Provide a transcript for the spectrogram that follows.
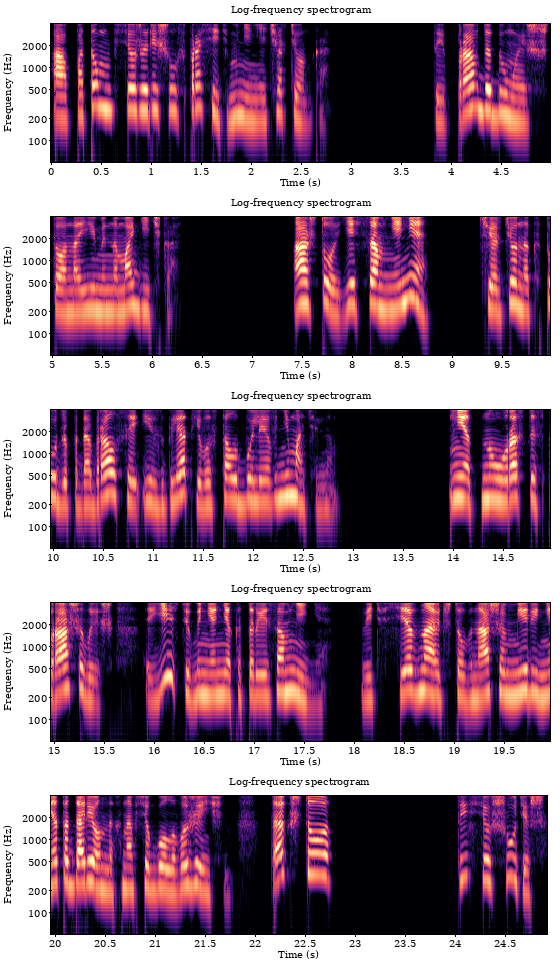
а потом все же решил спросить мнение чертенка. «Ты правда думаешь, что она именно магичка?» «А что, есть сомнения?» Чертенок тут же подобрался, и взгляд его стал более внимательным. «Нет, ну, раз ты спрашиваешь, есть у меня некоторые сомнения. Ведь все знают, что в нашем мире нет одаренных на всю голову женщин. Так что... Ты все шутишь,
